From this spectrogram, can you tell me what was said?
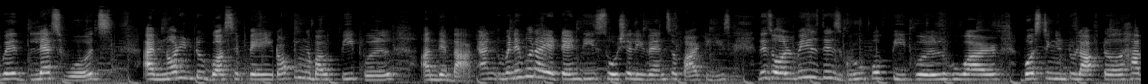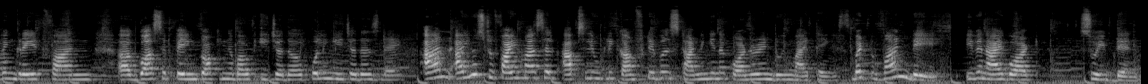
with less words. I'm not into gossiping, talking about people on their back. And whenever I attend these social events or parties, there's always this group of people who are bursting into laughter, having great fun, uh, gossiping, talking about each other, pulling each other's leg. And I used to find myself absolutely comfortable standing in a corner and doing my things. But one day, even I got swept in.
